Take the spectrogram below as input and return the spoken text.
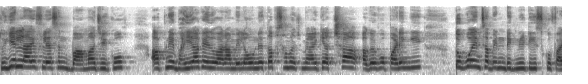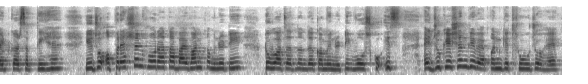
तो ये लाइफ लेसन बामा जी को अपने भैया के द्वारा मिला, उन्हें तब समझ में आया कि अच्छा अगर वो पढ़ेंगी तो वो इन सब इंडिग्निटीज़ को फाइट कर सकती हैं। ये जो ऑपरेशन हो रहा था by one community towards another community वो उसको इस एजुकेशन के वेपन के थ्रू जो है,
